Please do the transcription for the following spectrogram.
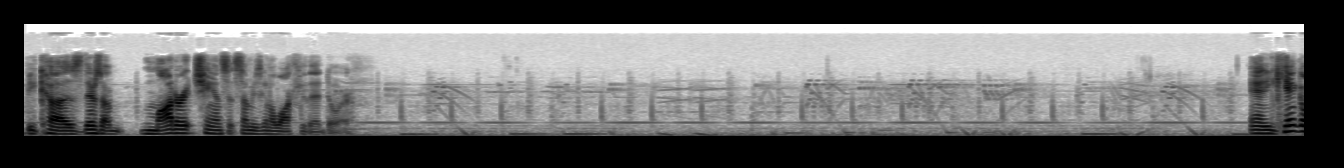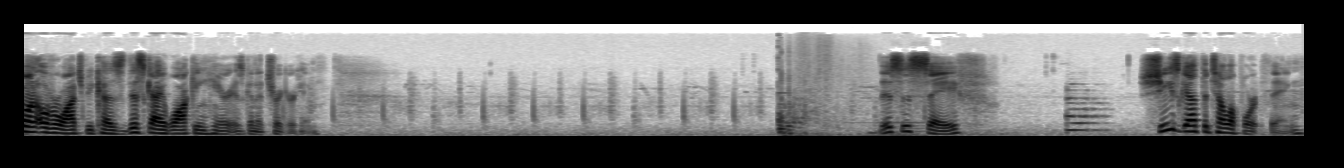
Because there's a moderate chance that somebody's going to walk through that door. And you can't go on Overwatch because this guy walking here is going to trigger him. This is safe. She's got the teleport thing.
